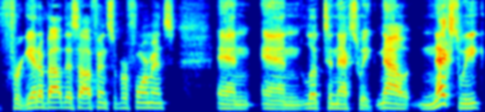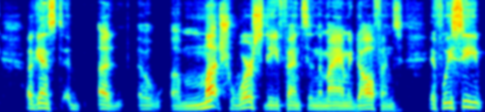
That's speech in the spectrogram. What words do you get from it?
forget about this offensive performance and and look to next week. Now, next week against a, a, a, much worse defense in the Miami Dolphins, if we see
